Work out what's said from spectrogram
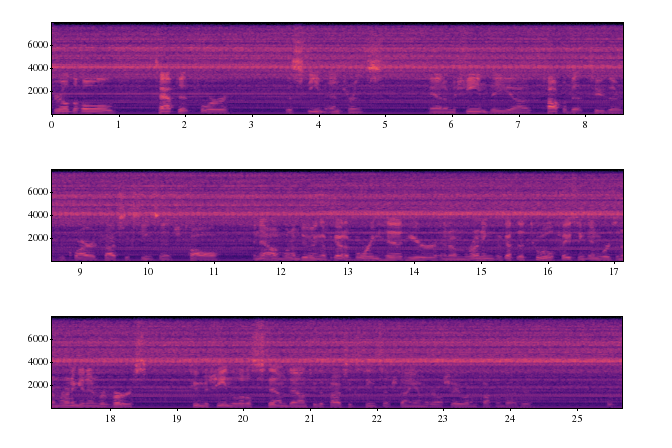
drilled the hole, tapped it for the steam entrance, and I machined the uh, top of it to the required 5 16 inch tall. And now what I'm doing, I've got a boring head here, and I'm running, I've got the tool facing inwards, and I'm running it in reverse to machine the little stem down to the 5 16 inch diameter. I'll show you what I'm talking about here. Oops.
